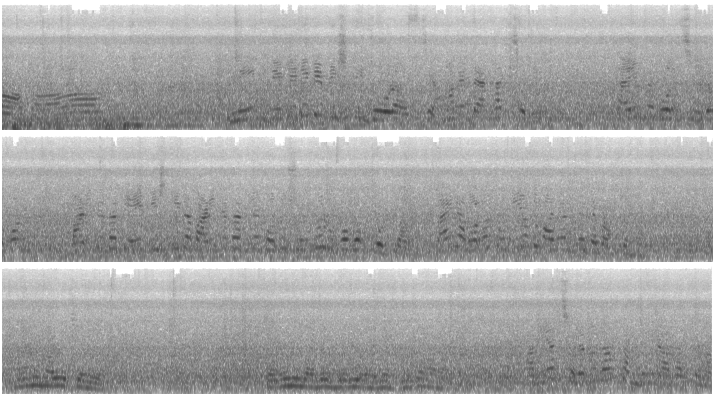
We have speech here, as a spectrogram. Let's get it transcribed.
বাবা, মেঘ ডেকে ডেকে বৃষ্টি জোর আসছে আমাদের দেখাচ্ছে তাই ওকে বলছি, যখন বাড়িতে থাকি এই বৃষ্টিটা বাড়িতে থাকলে কত সুন্দর উপভোগ করতাম। তাই না বলো? তুমিও তো বাজার যেতে পারছ না। আমি ভালো ছেলে। তখনই বাজার বেরিয়ে বাজার থেকে আমি আর ছেলে তো থাকতাম তুমি না থাকতে না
